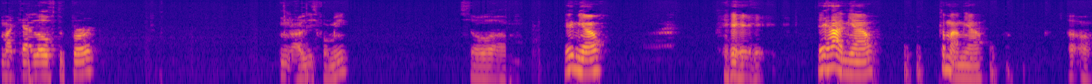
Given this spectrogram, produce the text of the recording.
my cat loves to purr, mm, at least for me. So, um, hey, meow. Say hi, meow. Come on, meow. Uh oh.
